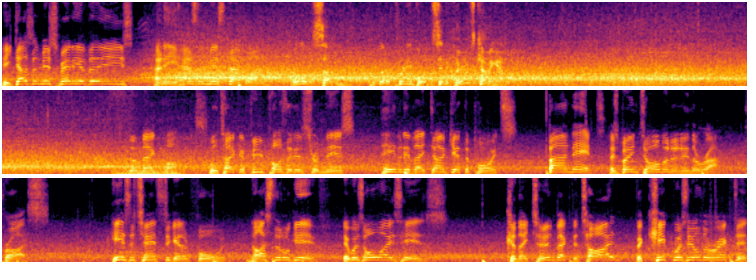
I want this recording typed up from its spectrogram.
He doesn't miss many of these, and he hasn't missed that one. All of a sudden, we've got a pretty important centre clearance coming up. The Magpies will take a few positives from this, even if they don't get the points. Barnett has been dominant in the ruck. Price. Here's a chance to get it forward. Nice little give. It was always his. Can they turn back the tide? The kick was ill-directed.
